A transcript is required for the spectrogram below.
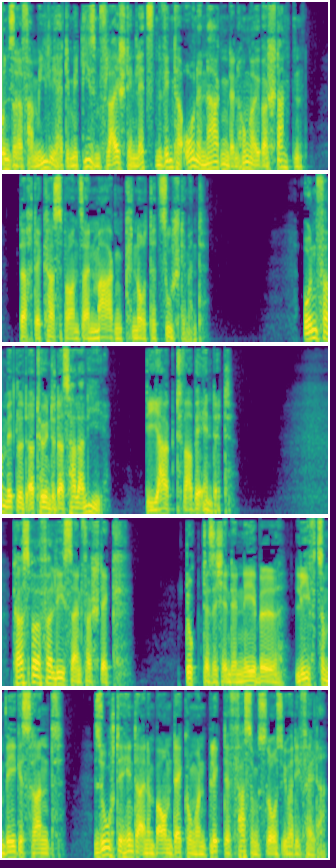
Unsere Familie hätte mit diesem Fleisch den letzten Winter ohne nagenden Hunger überstanden, dachte Kaspar und sein Magen knurrte zustimmend. Unvermittelt ertönte das Halali. Die Jagd war beendet. Kaspar verließ sein Versteck, duckte sich in den Nebel, lief zum Wegesrand, suchte hinter einem Baum Deckung und blickte fassungslos über die Felder.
